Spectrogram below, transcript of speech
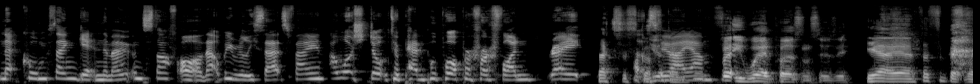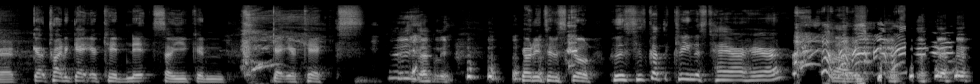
nit comb thing, getting them out and stuff. Oh, that'll be really satisfying. I watched Dr. Pimple Popper for fun, right? That's disgusting. That's disgusting. who I am. Very weird person, Suzie. Yeah, yeah, that's a bit weird. Go, try to get your kid nit so you can get your kicks. Exactly. Going into the school. Who's who's got the cleanest hair here? Like,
